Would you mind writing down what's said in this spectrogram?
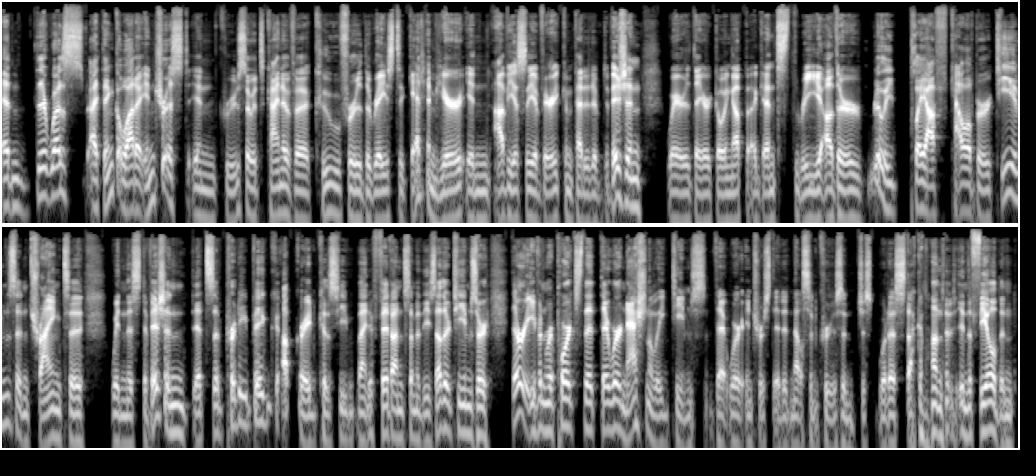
And there was, I think, a lot of interest in Cruz. So it's kind of a coup for the Rays to get him here in obviously a very competitive division where they're going up against three other really playoff caliber teams and trying to win this division, it's a pretty big upgrade because he might have fit on some of these other teams. Or there were even reports that there were National League teams that were interested in Nelson Cruz and just would have stuck him on the, in the field and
